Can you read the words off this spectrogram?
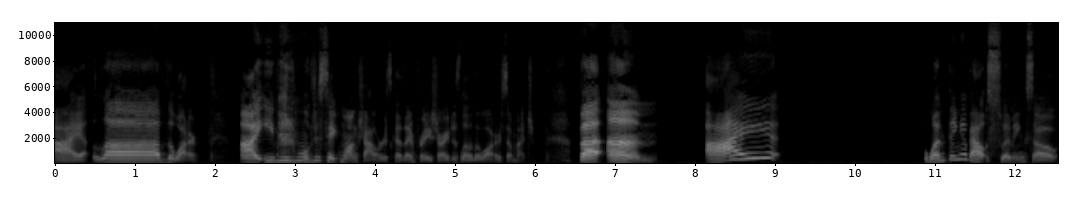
I love the water. I even will just take long showers because I'm pretty sure I just love the water so much. But um, I one thing about swimming. So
